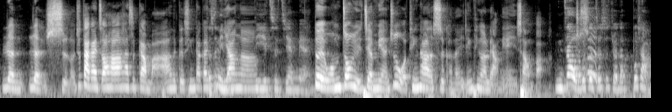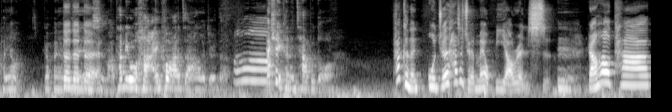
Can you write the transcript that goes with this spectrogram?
认认识了，就大概知道他他是干嘛，他的个性大概怎么样啊。第一次见面，对，我们终于见面，就是我听他的事，可能已经听了两年以上吧。你知道我不是就是觉得不想朋友跟朋友对对吗？他比我还夸张，我觉得。Actually 可能差不多。他可能，我觉得他是觉得没有必要认识。嗯，然后他，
